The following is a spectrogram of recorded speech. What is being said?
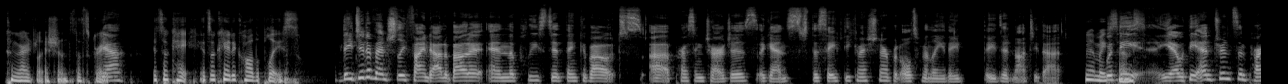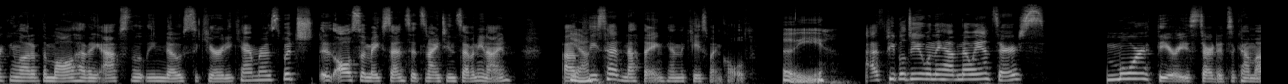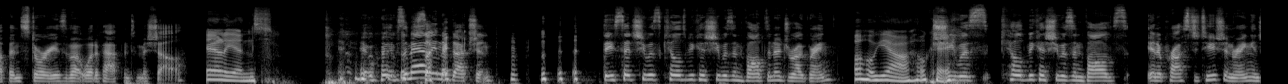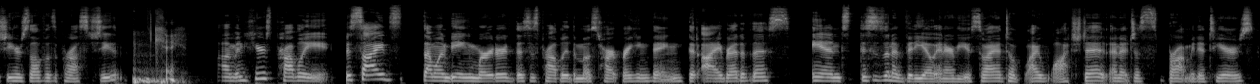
congratulations. That's great. Yeah. It's okay. It's okay to call the police. They did eventually find out about it, and the police did think about uh, pressing charges against the safety commissioner, but ultimately they they did not do that. That makes with sense. the yeah, with the entrance and parking lot of the mall having absolutely no security cameras, which also makes sense. It's 1979. Uh, Yeah. Police had nothing, and the case went cold. Ugh. As people do when they have no answers. More theories started to come up and stories about what have happened to Michelle. Aliens. It was an alien abduction. they said she was killed because she was involved in a drug ring. Oh yeah. Okay. She was killed because she was involved in a prostitution ring and she herself was a prostitute. okay. Um, and here's probably, besides someone being murdered, this is probably the most heartbreaking thing that I read of this. And this is in a video interview, so I had to, I watched it and it just brought me to tears.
